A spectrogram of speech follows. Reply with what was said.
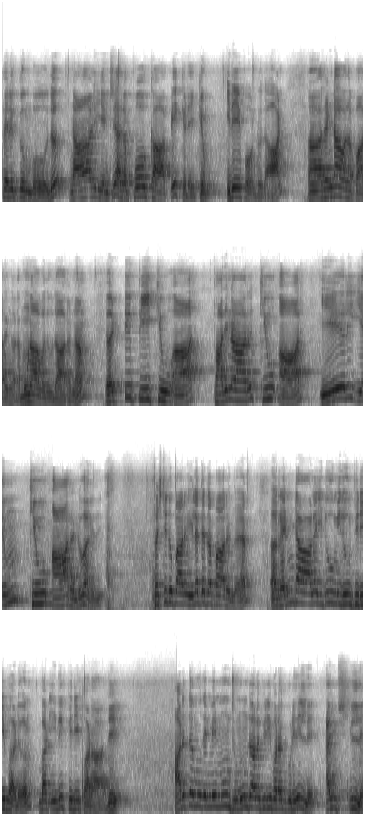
பெருக்கும் போது நாலு என்று அதில் போ காப்பி கிடைக்கும். இதே போன்றுதான் ரெண்டாவதை பாருங்க மூணாவது உதாரணம். எட்டு பி கியூஆர் பதினாறு கியூஆர் ஏழு எம் கியூஆர் என்று வருது. ஃபர்ஸ்ட்டுக்கு பாருங்க இலக்கத்தை பாருங்க. ரெண்டால இதுவும் இதுவும் பிரிபடும் பட் இது பிரிபடாது. அடுத்த முதன்மை மூன்று மூன்றால பிரிபடக்கூடியது இல்லை. அஞ்சு இல்லை.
